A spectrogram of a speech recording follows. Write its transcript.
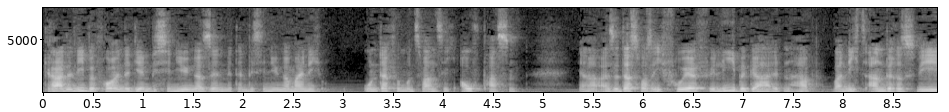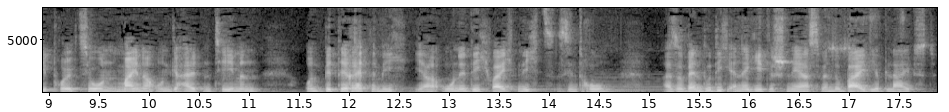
gerade liebe Freunde, die ein bisschen jünger sind, mit ein bisschen jünger meine ich unter 25 aufpassen. Ja, also das, was ich früher für Liebe gehalten habe, war nichts anderes wie Projektion meiner ungehaltenen Themen und bitte rette mich, ja, ohne dich weicht nichts Syndrom. Also wenn du dich energetisch nährst, wenn du bei dir bleibst,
